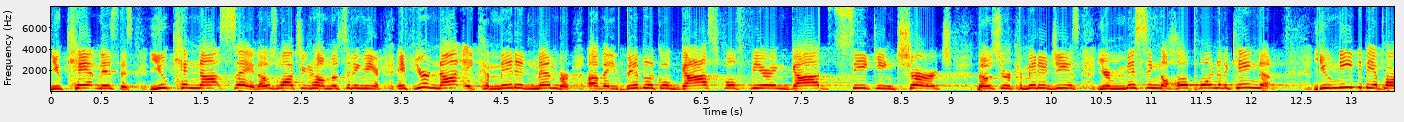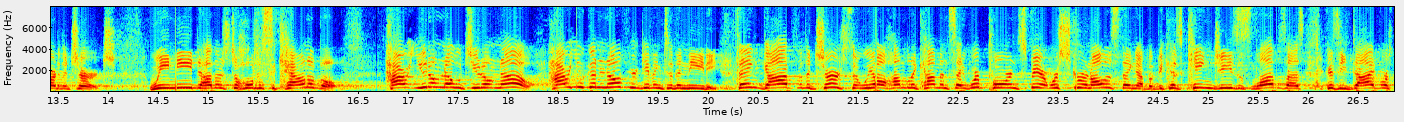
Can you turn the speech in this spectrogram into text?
You can't miss this. You cannot say, those watching at home, those sitting here, if you're not a committed member of a biblical, gospel fearing, God seeking church, those who are committed to Jesus, you're missing the whole point of the kingdom. You need to be a part of the church. We need others to hold us accountable. How you don't know what you don't know. How are you going to know if you're giving to the needy? Thank God for the church that we all humbly come and say, We're poor in spirit, we're screwing all this thing up. But because King Jesus loves us, because he died for us,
